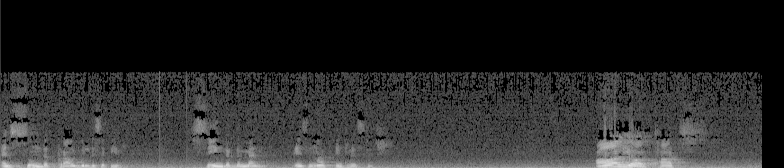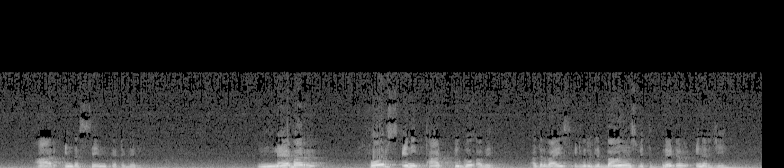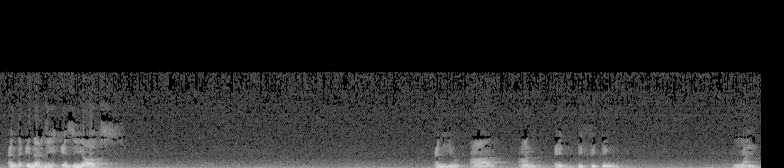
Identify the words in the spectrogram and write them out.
and soon the crowd will disappear, seeing that the man is not interested. All your thoughts are in the same category. Never force any thought to go away. Otherwise, it will rebound with greater energy, and the energy is yours. And you are on a defeating line.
